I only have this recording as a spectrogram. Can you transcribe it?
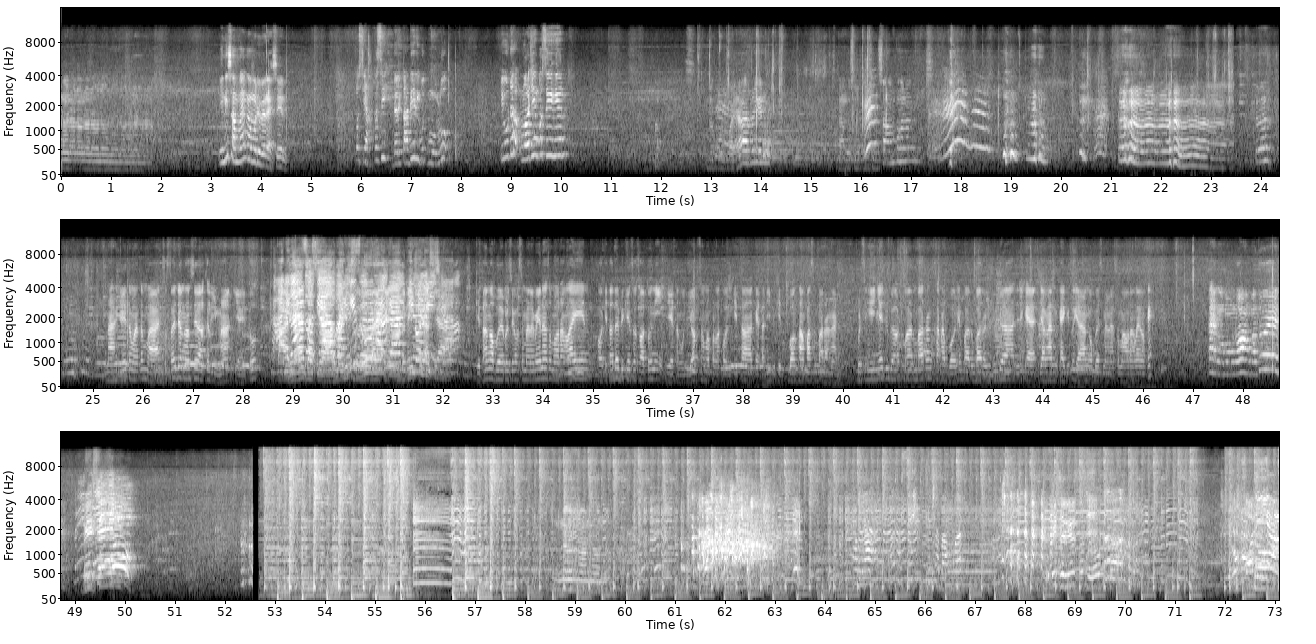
Ini sampahnya nggak mau diberesin. Lo siapa sih? Dari tadi ribut mulu. Ya udah, lu aja yang bersihin. Udah gue bayarin. Sekarang gue suruh bersihin sampah lagi. nah jadi teman-teman sesuai dengan sila kelima yaitu Keadilan sosial bagi seluruh rakyat Indonesia. Kita nggak boleh bersikap semena-mena sama orang lain. Kalau kita udah bikin sesuatu nih ya tanggung jawab sama perlakuan kita. Kayak tadi bikin buang sampah sembarangan. Bersihinnya juga harus bareng-bareng karena buangnya bareng-bareng juga. Jadi kayak jangan kayak gitu ya nggak boleh semena sama orang lain oke? Eh ngomong doang, bantuin. Isso é isso, não. Não pode.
